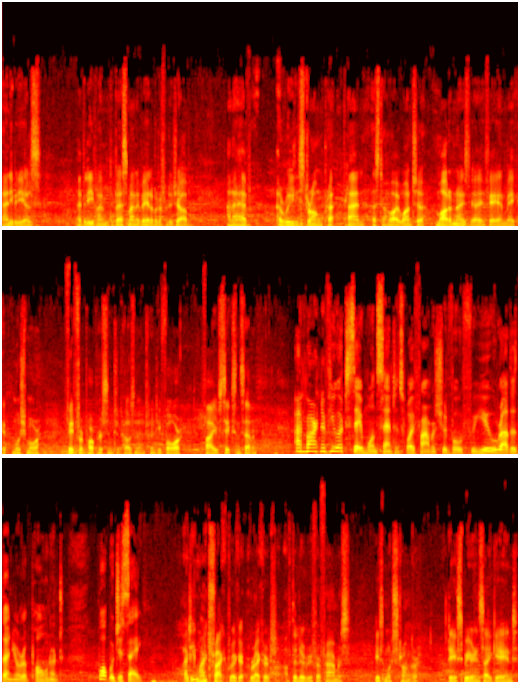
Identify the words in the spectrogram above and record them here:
anybody else. I believe I'm the best man available for the job, and I have a really strong pr- plan as to how I want to modernise the IFA and make it much more fit for purpose in 2024, 5, 6, and 7. And Martin, if you had to say in one sentence why farmers should vote for you rather than your opponent, what would you say? I think my track record of delivery for farmers is much stronger. The experience I gained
